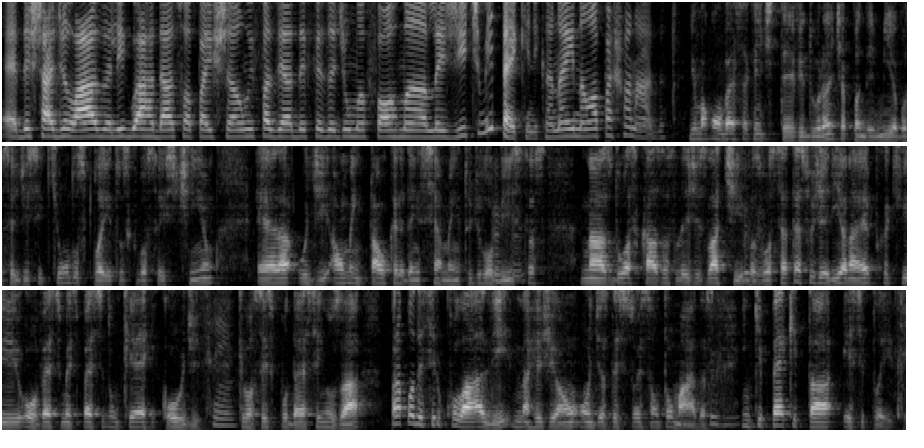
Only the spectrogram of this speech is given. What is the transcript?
é, deixar de lado ali, guardar a sua paixão e fazer a defesa de uma forma legítima e técnica, né? e não apaixonada. Em uma conversa que a gente teve durante a pandemia, você disse que um dos pleitos que vocês tinham era o de aumentar o credenciamento de lobistas uhum. nas duas casas legislativas. Uhum. Você até sugeria na época que houvesse uma espécie de um QR Code Sim. que vocês pudessem usar para poder circular ali na região onde as decisões são tomadas. Uhum. Em que pé que está esse pleito?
